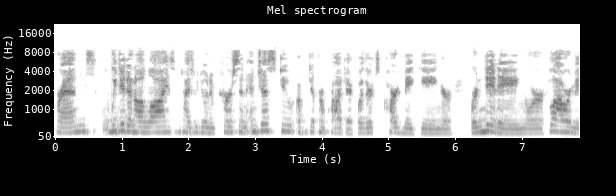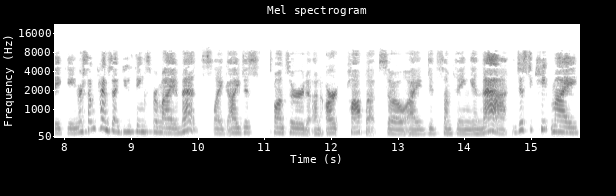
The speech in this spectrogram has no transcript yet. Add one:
friends. We did it online. Sometimes we do it in person and just do a different project, whether it's card making or, or knitting or flower making, or sometimes I do things for my events. Like I just sponsored an art pop up. So I did something in that just to keep my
